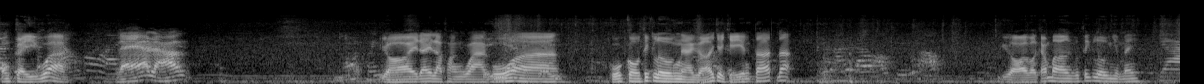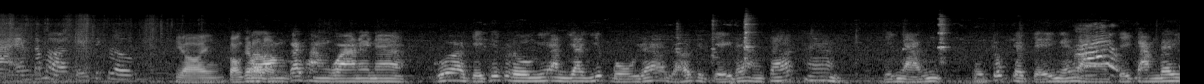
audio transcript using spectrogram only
Con kỳ quá à. lẹ lợ rồi đây là phần quà của ờ, của cô Tiết Lương nè gửi cho chị ăn Tết đó rồi và cảm ơn cô Tiết Lương giùm đi dạ em cảm ơn chị Tiết Lương. Rồi còn cái đó là còn cái phần quà này nè của chị Tiết Lương với anh Gia Viết Bùi đó gửi cho chị để ăn Tết ha. Chị nhận rồi chúc cho chị nghĩa là chị cầm đi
